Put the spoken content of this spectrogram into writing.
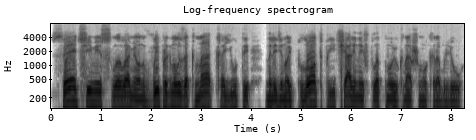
С этими словами он выпрыгнул из окна каюты на ледяной плот, причаленный вплотную к нашему кораблю.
